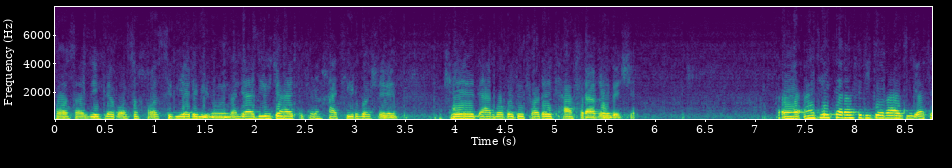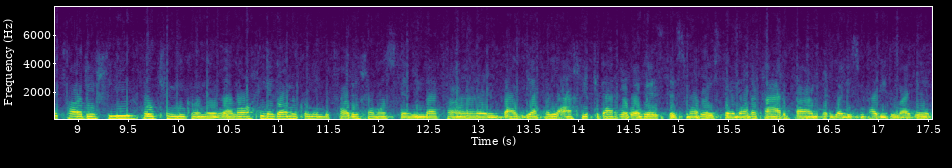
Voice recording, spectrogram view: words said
خاص از یک لباس خاصی بیاره بیرون. ولی از یک جهت می‌تونه خطیر باشه که در واقع دچار تفرقه بشه. از یک طرف دیگه وضعیت تاریخی حکم می‌کنه و وقتی نگاه می‌کنیم به تاریخ مسلمین و وضعیت های اخیر که در قبال استثمار و استعمال غرب و امپریالیسم پدید اومده.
